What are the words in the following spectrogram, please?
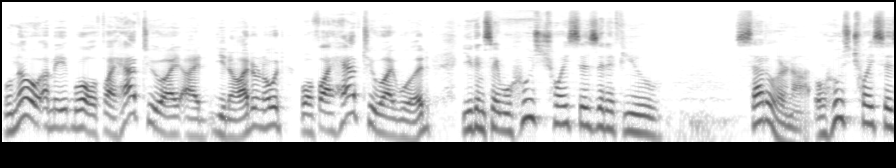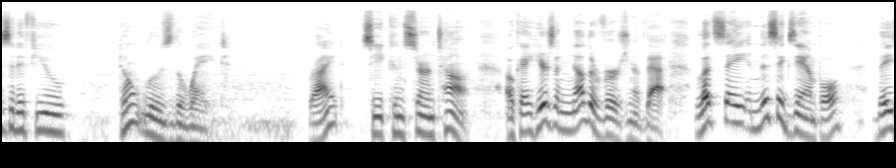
Well, no, I mean, well, if I have to, I, I, you know, I don't know what, well, if I have to, I would. You can say, well, whose choice is it if you settle or not? Or whose choice is it if you don't lose the weight? Right? See, concern tone. Okay, here's another version of that. Let's say in this example, they,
